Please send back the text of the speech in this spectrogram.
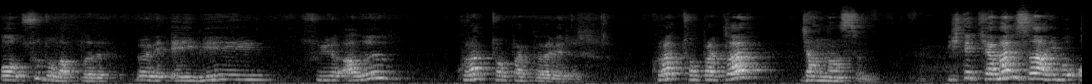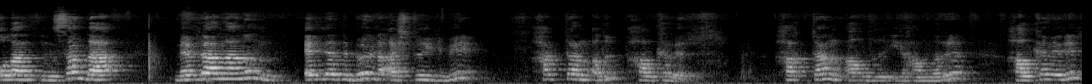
o su dolapları böyle eğilir, suyu alır, kurak topraklara verir. Kurak topraklar canlansın. İşte kemal sahibi olan insan da Mevlana'nın ellerini böyle açtığı gibi haktan alıp halka verir. Haktan aldığı ilhamları halka verir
